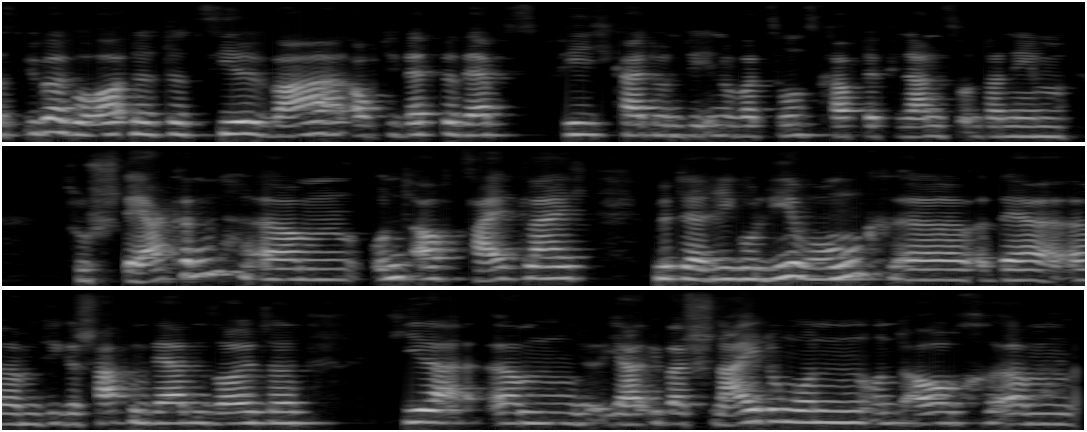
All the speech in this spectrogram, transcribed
Das übergeordnete Ziel war, auch die Wettbewerbsfähigkeit und die Innovationskraft der Finanzunternehmen zu stärken ähm, und auch zeitgleich mit der Regulierung, äh, der, ähm, die geschaffen werden sollte, hier ähm, ja, Überschneidungen und auch ähm,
